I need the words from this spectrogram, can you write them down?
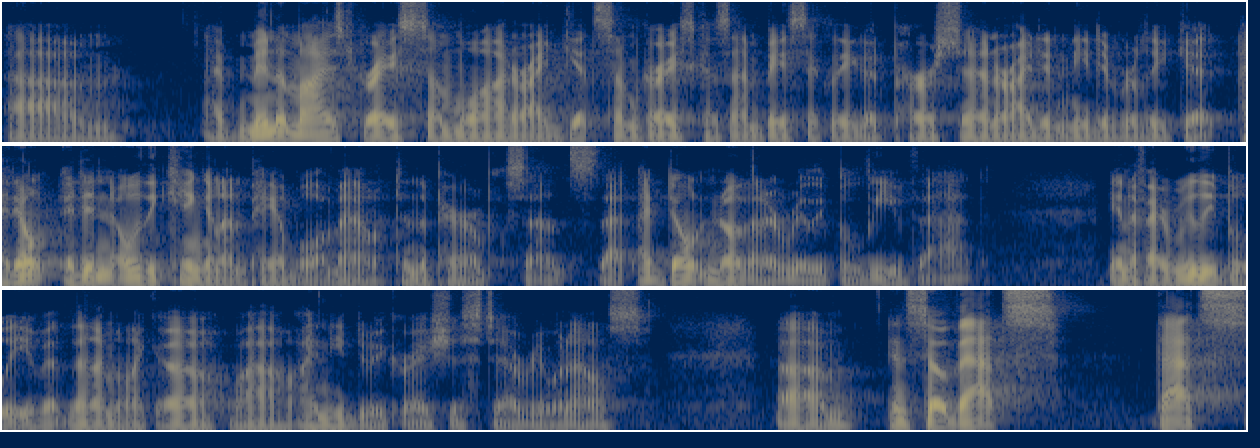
um, I've minimized grace somewhat, or I get some grace because I'm basically a good person, or I didn't need to really get. I don't. I didn't owe the king an unpayable amount in the parable sense. That I don't know that I really believe that. And if I really believe it, then I'm like, oh wow, I need to be gracious to everyone else. Um, and so that's that's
